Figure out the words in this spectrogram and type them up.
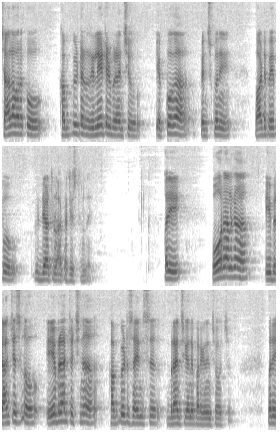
చాలా వరకు కంప్యూటర్ రిలేటెడ్ బ్రాంచ్ ఎక్కువగా పెంచుకొని వాటిపైపు విద్యార్థులను ఆకర్షిస్తున్నాయి. మరి ఓవరాల్గా ఈ బ్రాంచెస్లో ఏ బ్రాంచ్ వచ్చినా కంప్యూటర్ సైన్స్ బ్రాంచ్గానే పరిగణించవచ్చు. మరి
